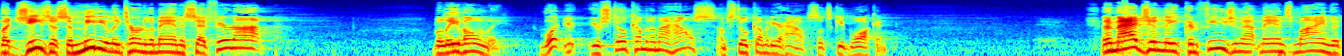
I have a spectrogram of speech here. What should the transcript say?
But Jesus immediately turned to the man and said, Fear not, believe only. What? You're still coming to my house? I'm still coming to your house. Let's keep walking. And imagine the confusion in that man's mind that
